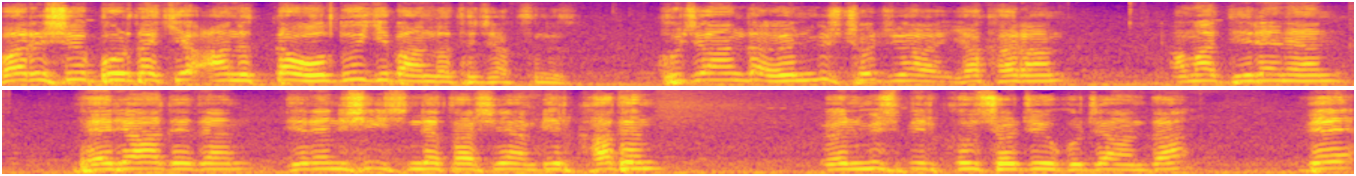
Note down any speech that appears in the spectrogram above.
barışı buradaki anıtta olduğu gibi anlatacaksınız. Kucağında ölmüş çocuğa yakaran ama direnen, feryat eden, direnişi içinde taşıyan bir kadın, ölmüş bir kız çocuğu kucağında ve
